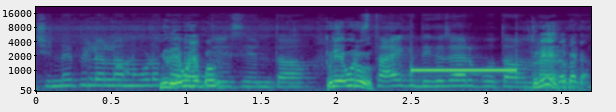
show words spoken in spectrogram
చిన్న పిల్లలను కూడా స్థాయికి దిగజారిపోతా ఉన్నారు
